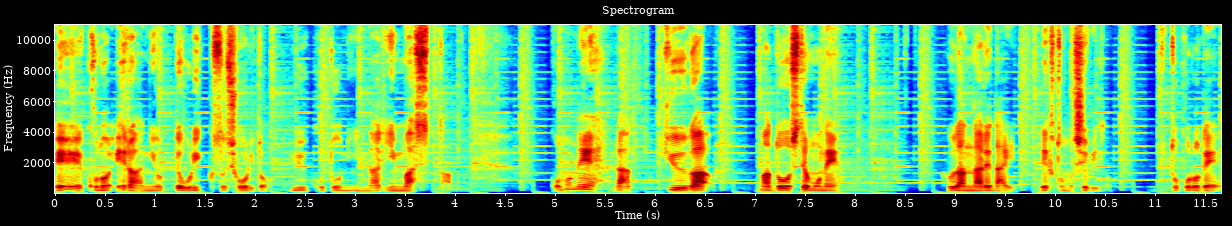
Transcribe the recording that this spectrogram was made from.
えー、このエラーによってオリックス勝利ということになりました。このね、落球が、まあ、どうしてもね、普段慣れないレフトの守備のところで、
